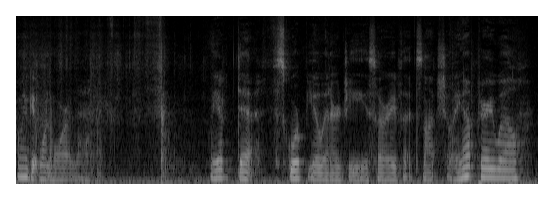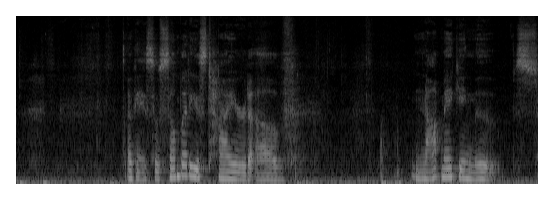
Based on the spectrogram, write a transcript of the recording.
want to get one more on that. We have death scorpio energy sorry if that's not showing up very well. Okay so somebody is tired of not making moves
